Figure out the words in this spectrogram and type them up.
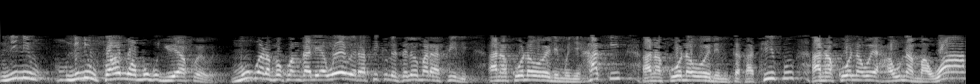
nini nini ufahamu wa mungu juu yako wewe? Mungu anapokuangalia wewe rafiki uliozaliwa mara ya pili anakuona wewe ni mwenye haki anakuona wewe ni mtakatifu anakuona wewe hauna mawaa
